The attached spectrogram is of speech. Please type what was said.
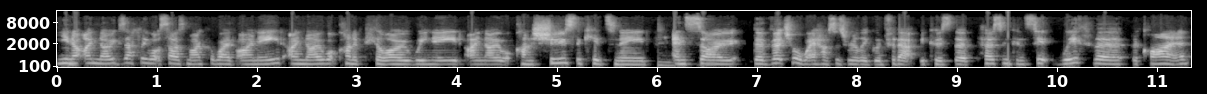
You know, I know exactly what size microwave I need. I know what kind of pillow we need. I know what kind of shoes the kids need. Mm. And so the virtual warehouse is really good for that because the person can sit with the, the client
